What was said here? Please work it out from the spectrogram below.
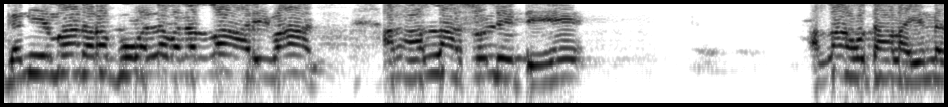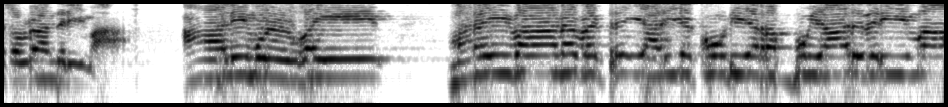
கண்ணியமான ரப்பு வல்லவன் அல்லாஹ் அறிவான். அது அல்லாஹ் சொல்லிட்டு அல்லாஹு தாலா என்ன சொல்றான் தெரியுமா? ஆலிமுல் கைப் மறைவானவற்றை அறியக்கூடிய ரப்பு யாரு தெரியுமா?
